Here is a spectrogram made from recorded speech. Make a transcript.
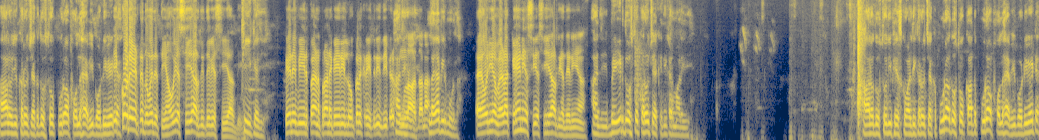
ਆ ਲੋ ਜੀ ਕਰੋ ਚੈੱਕ ਦੋਸਤੋ ਪੂਰਾ ਫੁੱਲ ਹੈਵੀ ਬੋਡੀ weight ਇੱਕੋ ਰੇਟ ਤੇ ਦੋਵੇਂ ਦਿੱਤੀਆਂ ਉਹ ਵੀ 80000 ਦੀ ਤੇ ਵੀ 80000 ਦੀ। ਠੀਕ ਹੈ ਜੀ। ਕਿਸੇ ਨੇ ਵੀਰ ਭੈਣ ਭਰਾ ਨੇ ਕਈ ਵਾਰੀ ਲੋਕਲ ਖਰੀਦਣੀ ਹੁੰਦੀ ਫਿਰ ਫੋਨ ਲਾਦਾ ਨਾ। ਲਿਆ ਵੀਰ ਮੋੜ ਲਾ। ਇਹੋ ਜੀਆਂ ਵੈੜਾ ਕਿਸੇ ਨਹੀਂ 80 80000 ਦੀਆਂ ਦੇਣੀਆਂ। ਹਾਂਜੀ ਬਰੀਡ ਦੋਸਤੋ ਕਰੋ ਚੈੱਕ ਦੀ ਕਰਮ ਵਾਲੀ। ਦੀ ਆ ਲੋ ਦੋਸਤੋ ਦੀ ਫੇਸ ਕੁਆਲਿਟੀ ਕਰੋ ਚੈੱਕ ਪੂਰਾ ਦੋਸਤੋ ਕੱਦ ਪੂਰਾ ਫੁੱਲ ਹੈਵੀ ਬੋਡੀ weight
